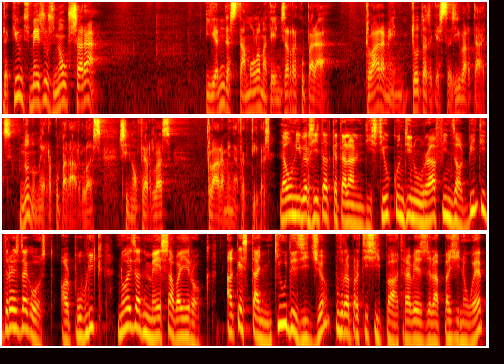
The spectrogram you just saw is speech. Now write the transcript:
D'aquí uns mesos no ho serà. I hem d'estar molt amatents a recuperar clarament totes aquestes llibertats, no només recuperar-les, sinó fer-les clarament efectives. La Universitat Catalana d'Estiu continuarà fins al 23 d'agost. El públic no és admès a Vallroc. Aquest any, qui ho desitja podrà participar a través de la pàgina web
